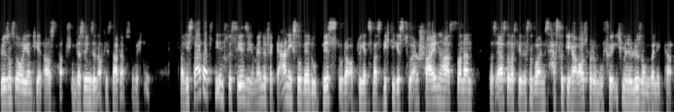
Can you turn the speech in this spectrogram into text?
lösungsorientiert austauscht. Und deswegen sind auch die Startups so wichtig. Weil die Startups, die interessieren sich im Endeffekt gar nicht so, wer du bist oder ob du jetzt was Wichtiges zu entscheiden hast, sondern das Erste, was wir wissen wollen, ist, hast du die Herausforderung, wofür ich mir eine Lösung überlegt habe?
